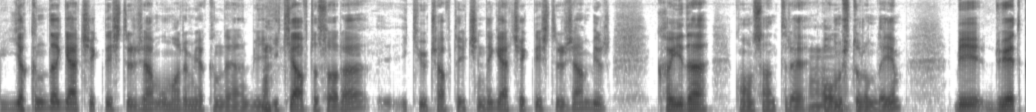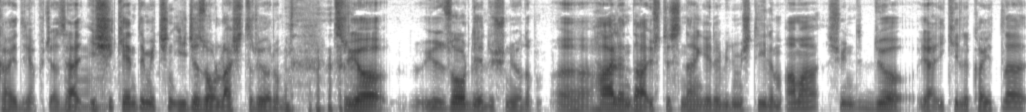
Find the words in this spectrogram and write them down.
yakında gerçekleştireceğim. Umarım yakında yani bir iki hafta sonra iki üç hafta içinde gerçekleştireceğim bir kayıda konsantre hmm. olmuş durumdayım bir düet kaydı yapacağız. Yani hmm. işi kendim için iyice zorlaştırıyorum. Trio zor diye düşünüyordum. Ee, halen daha üstesinden gelebilmiş değilim ama şimdi duo ya yani ikili kayıtla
